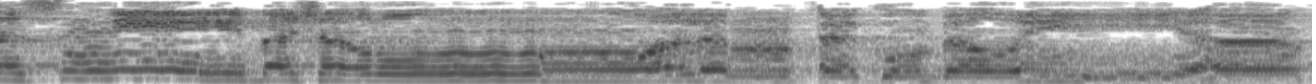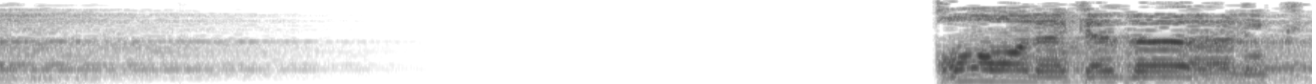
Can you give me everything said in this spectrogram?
يمسسني بشر ولم أك بغيا قال كذلك.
